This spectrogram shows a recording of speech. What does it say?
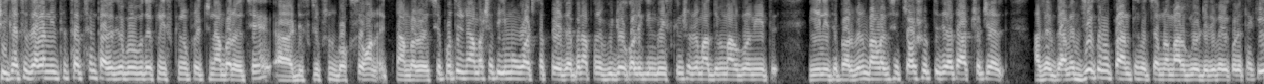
ঠিক আছে, যারা নিতে চাচ্ছেন তাদেরকে বলব, দেখুন স্ক্রিনের উপর একটি নাম্বার রয়েছে ডিসক্রিপশন বক্সে অনেক নাম্বার রয়েছে। প্রতিটি নাম্বার সাথে ইমো হোয়াটসঅ্যাপ পেয়ে যাবেন। আপনার ভিডিও কলে কিংবা স্ক্রিনশটের মাধ্যমে মালগুলো নিয়ে নিয়ে নিতে পারবেন। বাংলাদেশের চৌষট্টি জেলাতে আটষট্টি হাজার গ্রামের যে কোনো প্রান্তে হচ্ছে আমরা মালগুলো ডেলিভারি করে থাকি।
